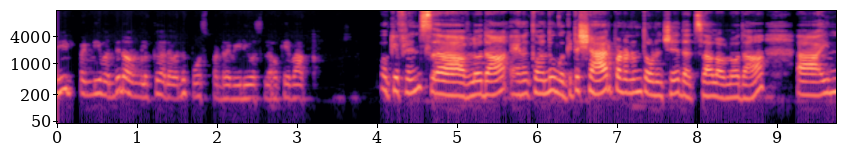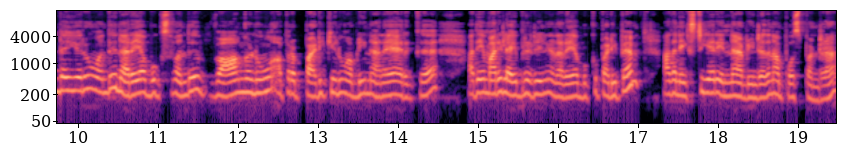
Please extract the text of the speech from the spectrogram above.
ரீட் பண்ணி வந்து நான் உங்களுக்கு அதை வந்து போஸ்ட் பண்ணுறேன் வீடியோஸில் ஓகேவா ஓகே ஃப்ரெண்ட்ஸ் அவ்வளோதான். எனக்கு வந்து உங்ககிட்ட ஷேர் பண்ணணும்னு தோணுச்சு. தட்ஸ் ஆல் அவ்வளோதான். இந்த இயரும் வந்து நிறையா புக்ஸ் வந்து வாங்கணும் அப்புறம் படிக்கணும் அப்படின்னு நிறையா இருக்குது அதே மாதிரி லைப்ரரியிலையும் நிறையா புக்கு படிப்பேன். அதை நெக்ஸ்ட் இயர் என்ன அப்படின்றத நான் போஸ்ட் பண்ணுறேன்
